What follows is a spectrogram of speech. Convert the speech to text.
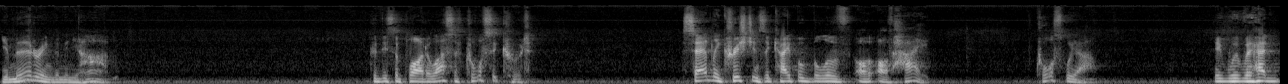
You're murdering them in your heart. Could this apply to us? Of course it could. Sadly, Christians are capable of, of, of hate. Of course we are. We've had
